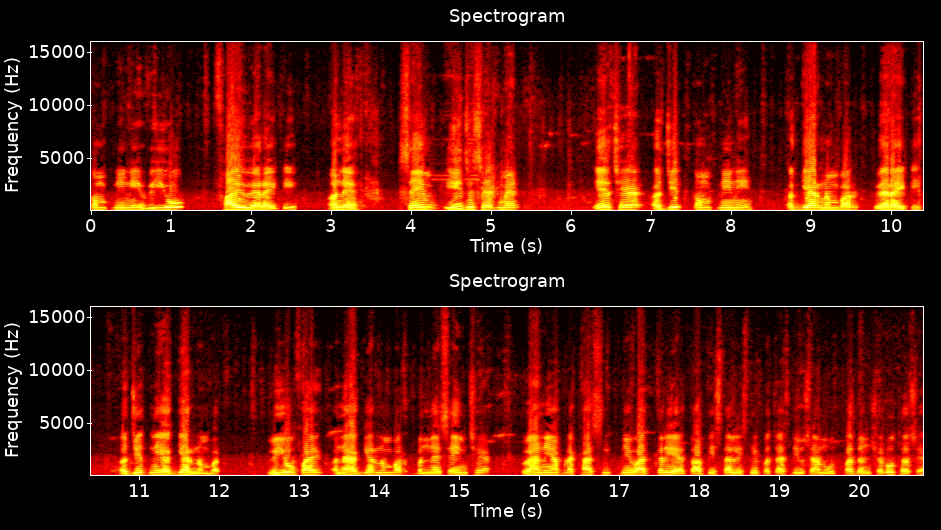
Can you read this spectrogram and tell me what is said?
કંપનીની વીયુ ફાઈવ વેરાયટી અને સેમ જ સેગમેન્ટ એ છે અજીત કંપનીની અગિયાર નંબર વેરાયટી. અજીતની અગિયાર નંબર. વીયુ ફાઈવ અને અગિયાર નંબર બંને સેમ છે. હવે આની આપણે ખાસની વાત કરીએ, તો આ પિસ્તાલીસથી પચાસ દિવસે આનું ઉત્પાદન શરૂ થશે.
